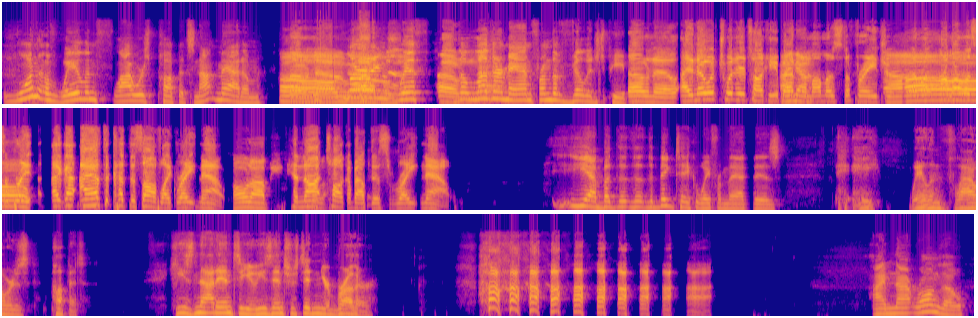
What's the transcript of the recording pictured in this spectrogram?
one of Wayland Flowers' puppets, not Madam, Oh, oh no. flirting oh, no. with Oh, the no. leather man from the Village People. Oh no! I know which one you're talking about. I'm almost afraid. You're, I'm, I'm oh. almost Oh. afraid. I got. I have to cut this off like right now. Hold up. Cannot Hold on. talk about this right now. Yeah, but the, the, the big takeaway from that is hey, hey, Wayland Flowers' puppet. He's not into you. He's interested in your brother. I'm not wrong, though.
